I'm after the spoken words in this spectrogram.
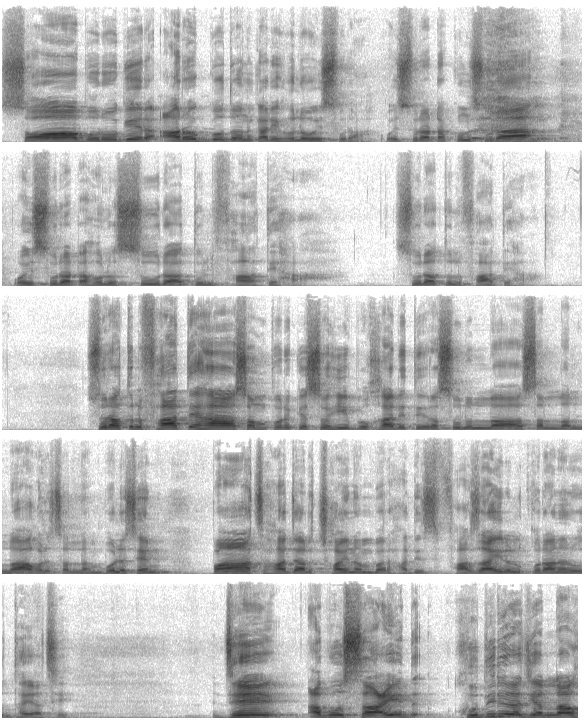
সব রোগের আরোগ্য আরোগ্যদানকারী হলো ওই সুরা। ওই সুরাটা কোন সুরা? ওই সুরাটা হলো সুরাতুল ফাতেহা। সুরাতুল ফাতেহা। সুরাতুল ফাতেহা সম্পর্কে সহি বুখারিতে রসুল্লাহ সাল্লাহ সাল্লাম বলেছেন, পাঁচ হাজার ছয় নম্বর হাদিস ফাজাইলুল কোরআনের অধ্যায় আছে। যে আবু সাঈদ খুদির রাজি আল্লাহ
